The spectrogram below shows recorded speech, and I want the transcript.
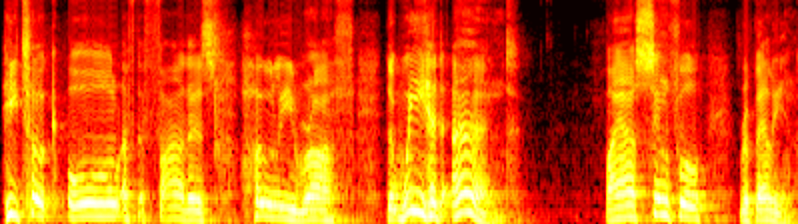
He took all of the Father's holy wrath that we had earned by our sinful rebellion.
